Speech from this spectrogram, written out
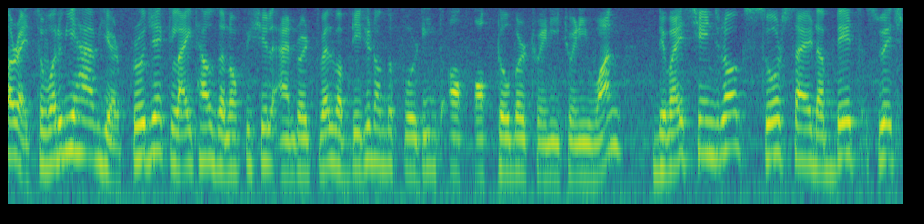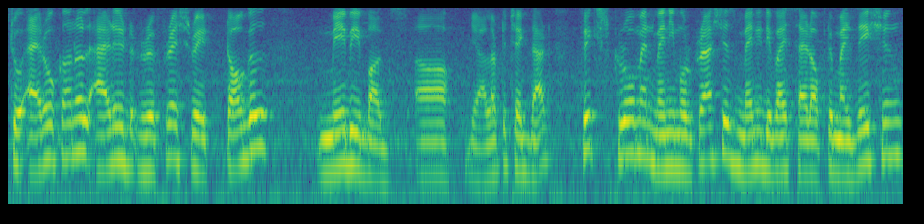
Alright, so what do we have here? Project Lighthouse unofficial Android 12 updated on the 14th of October 2021. Device changelog, source side updates, switch to arrow kernel, added refresh rate toggle, maybe bugs. Uh, yeah, I'll have to check that. Fixed Chrome and many more crashes, many device side optimization.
